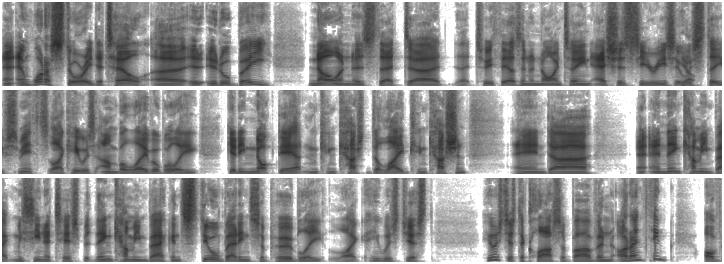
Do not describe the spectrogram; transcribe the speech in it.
and, and, what a story to tell. Uh, it, will be known as that uh, that 2019 Ashes series. It yep. was Steve Smith's. Like he was unbelievable. He getting knocked out and concussion, delayed concussion, and uh, and then coming back, missing a test, but then coming back and still batting superbly. Like he was just he was just a class above. And I don't think I've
